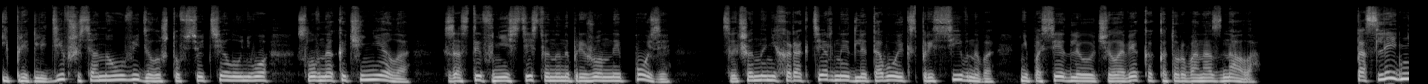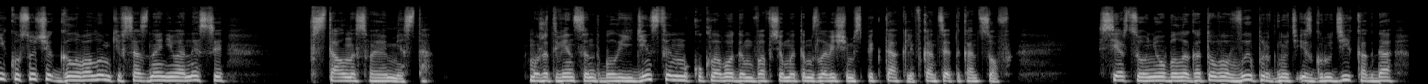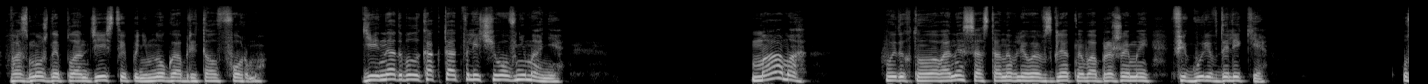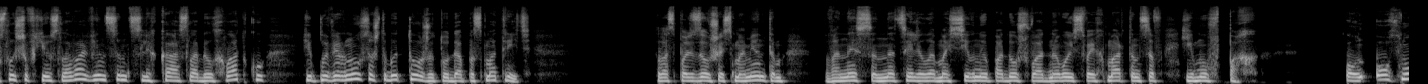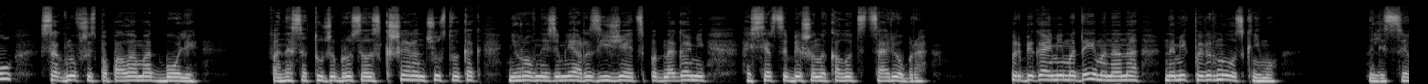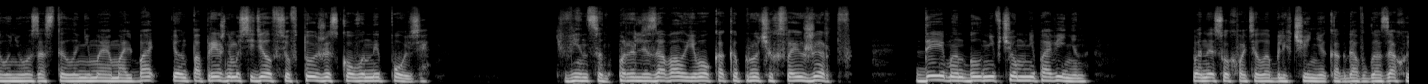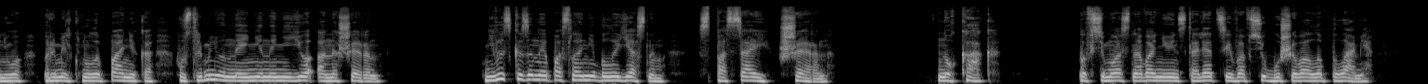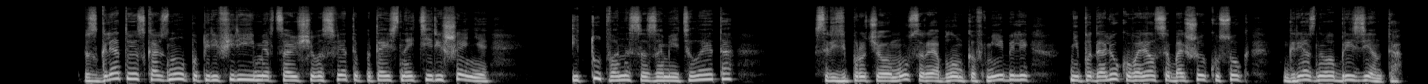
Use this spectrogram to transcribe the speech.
и, приглядевшись, она увидела, что все тело у него словно окоченело, застыв в неестественно напряженной позе, совершенно не характерной для того экспрессивного, непоседливого человека, которого она знала. Последний кусочек головоломки в сознании Ванессы встал на свое место. Может, Винсент был единственным кукловодом во всем этом зловещем спектакле, в конце-то концов. Сердце у него было готово выпрыгнуть из груди, когда возможный план действий понемногу обретал форму. Ей надо было как-то отвлечь его внимание. «Мама!» — выдохнула Ванесса, останавливая взгляд на воображаемой фигуре вдалеке. Услышав ее слова, Винсент слегка ослабил хватку и повернулся, чтобы тоже туда посмотреть — Воспользовавшись моментом, Ванесса нацелила массивную подошву одного из своих мартенцев ему в пах. Он охнул, согнувшись пополам от боли. Ванесса тут же бросилась к Шерон, чувствуя, как неровная земля разъезжается под ногами, а сердце бешено колотится о ребра. Пробегая мимо Дэймона, она на миг повернулась к нему. На лице у него застыла немая мольба, и он по-прежнему сидел все в той же скованной позе. Винсент парализовал его, как и прочих своих жертв. Деймон был ни в чем не повинен. Ванесса охватило облегчение, когда в глазах у него промелькнула паника, устремленная не на нее, а на Шерон. Невысказанное послание было ясным «Спасай Шерон». Но как? По всему основанию инсталляции вовсю бушевало пламя. Взгляд ее скользнул по периферии мерцающего света, пытаясь найти решение — И тут Ванесса заметила это. Среди прочего мусора и обломков мебели неподалеку валялся большой кусок грязного брезента.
